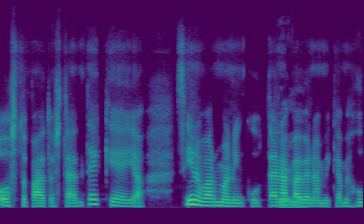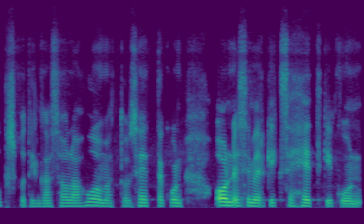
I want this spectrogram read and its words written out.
ostopäätöstään tekee. Ja siinä varmaan niin kuin tänä Kyllä. päivänä, mikä me HubSpotin kanssa ollaan huomattu, on se, että kun on esimerkiksi se hetki, kun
